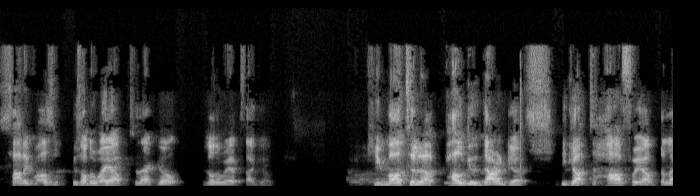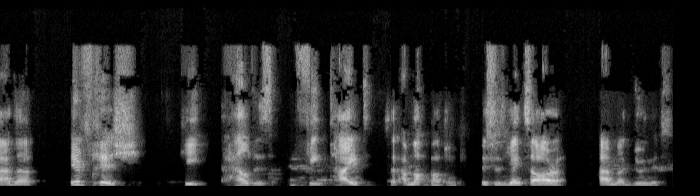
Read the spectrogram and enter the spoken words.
Sadik Mazal. He's on the way up to that girl. He's on the way up to that Palga Darga, he got halfway up the ladder. Ifrish, he held his feet tight, said, I'm not budging. This is Yetzara. I'm not doing this.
